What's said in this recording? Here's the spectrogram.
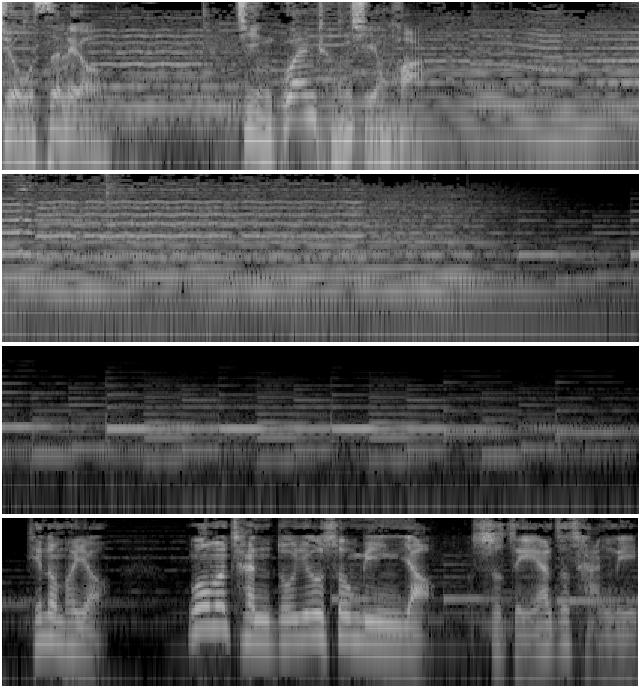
九四六，锦官城闲话。听众朋友，我们成都有首民谣是这样子唱的：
